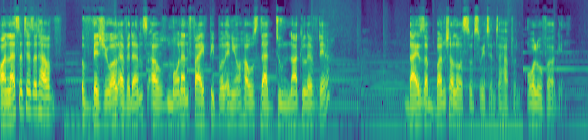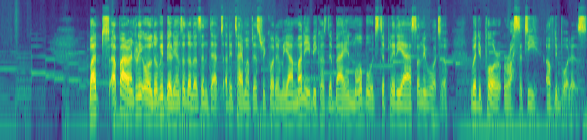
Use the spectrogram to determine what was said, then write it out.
Unless it is that have visual evidence of more than five people in your house that do not live there, there is a bunch of lawsuits waiting to happen all over again. But apparently, although we billions of dollars in debt at the time of this recording, we are money because they're buying more boats to play the ass on the water with the porosity of the borders.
